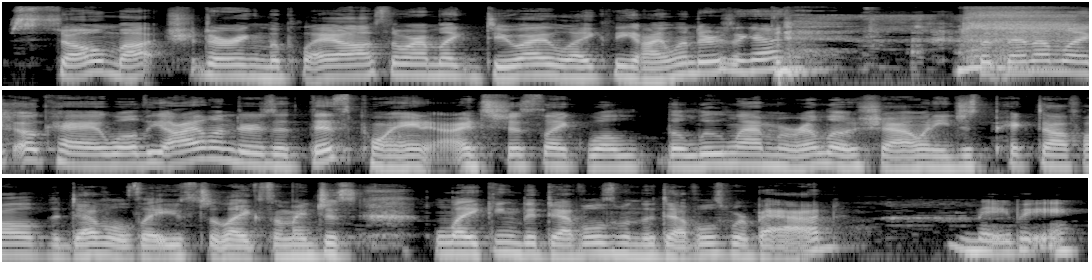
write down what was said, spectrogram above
so much during the playoffs where I'm like, do I like the Islanders again? but then I'm like, okay, well, the Islanders at this point, it's just like, well, the Lou Lamoriello show, and he just picked off all of the Devils I used to like. So am I just liking the Devils when the Devils were bad? Maybe.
